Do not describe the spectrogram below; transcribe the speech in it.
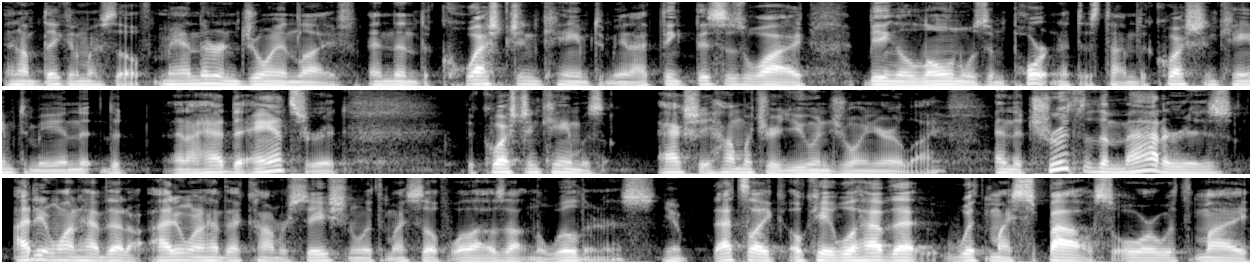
and I'm thinking to myself, man, they're enjoying life. And then the question came to me, and I think this is why being alone was important at this time. The question came to me, and the, and I had to answer it. The question came was actually, how much are you enjoying your life? And the truth of the matter is, I didn't want to have that. I didn't want to have that conversation with myself while I was out in the wilderness. Yep. That's like, okay, we'll have that with my spouse or with my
